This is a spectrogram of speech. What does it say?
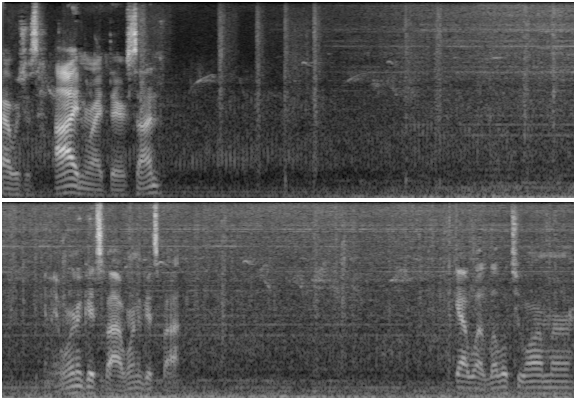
Guy was just hiding right there, son. And we're in a good spot. We're in a good spot. Got what? Level 2 armor.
